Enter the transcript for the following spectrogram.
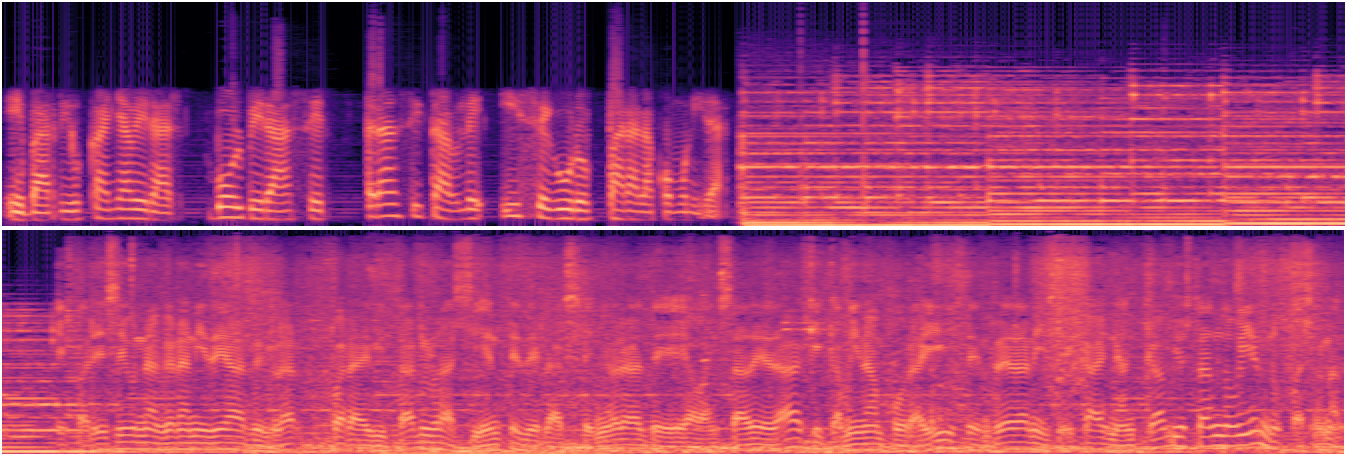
eh, barrio Cañaveral, volverá a ser transitable y seguro para la comunidad. Parece una gran idea arreglar para evitar los accidentes de las señoras de avanzada edad que caminan por ahí, se enredan y se caen. En cambio, estando bien, no pasa nada.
